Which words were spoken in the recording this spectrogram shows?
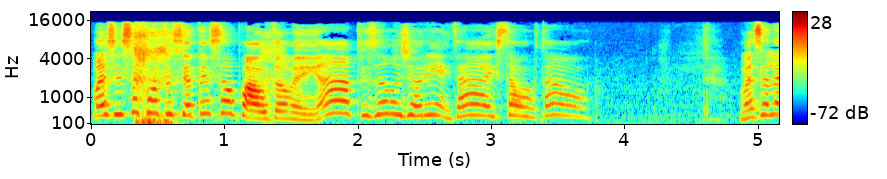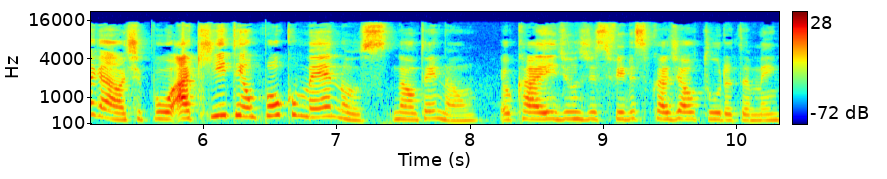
Mas isso acontecia até em São Paulo também. Ah, precisamos de orientais, tal, tal. Mas é legal, tipo, aqui tem um pouco menos. Não, tem não. Eu caí de uns desfiles por causa de altura também.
